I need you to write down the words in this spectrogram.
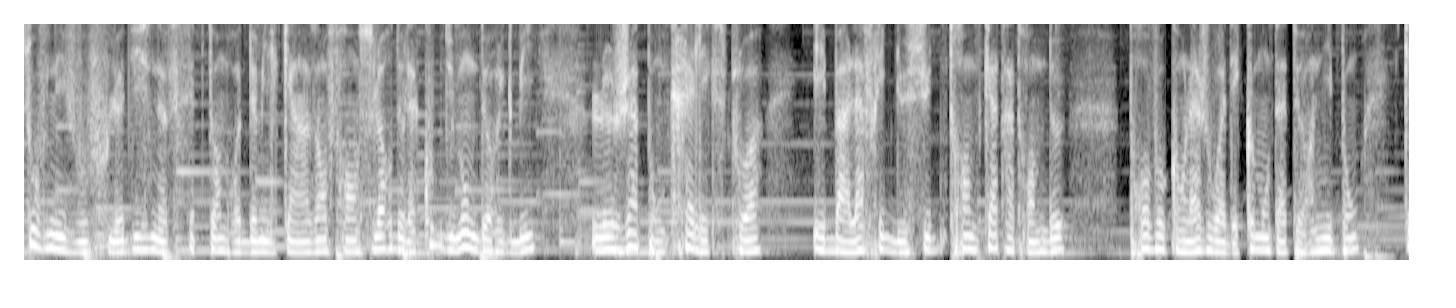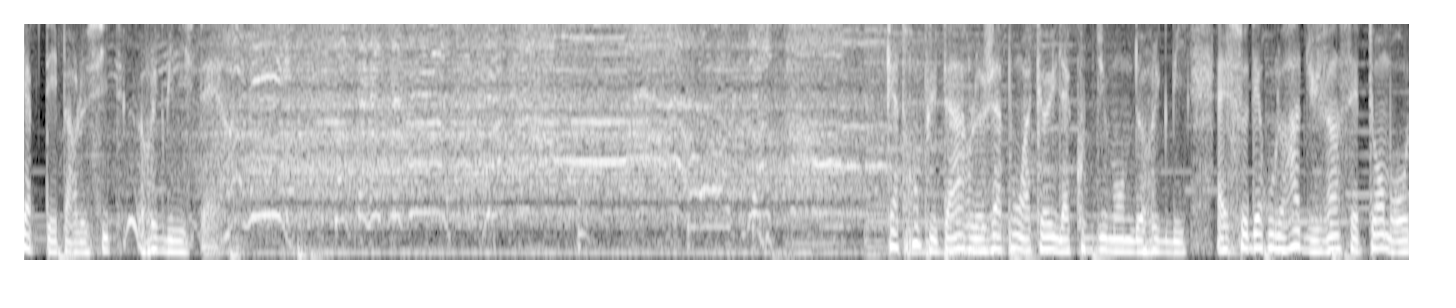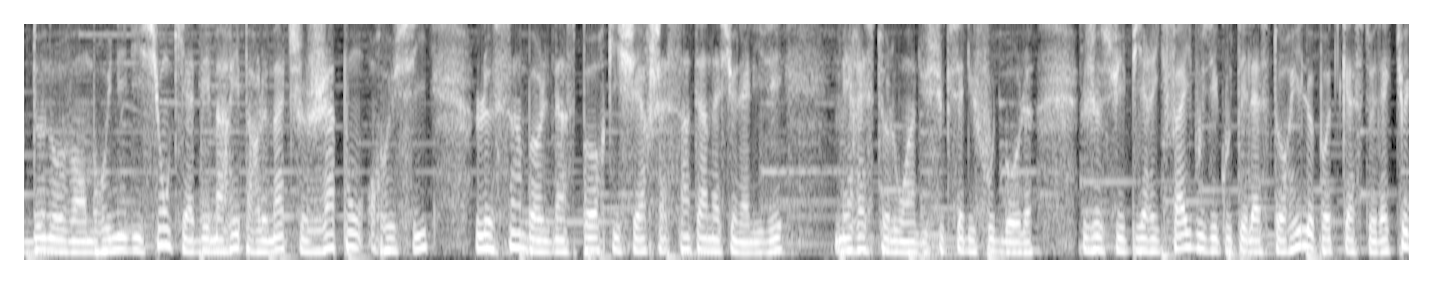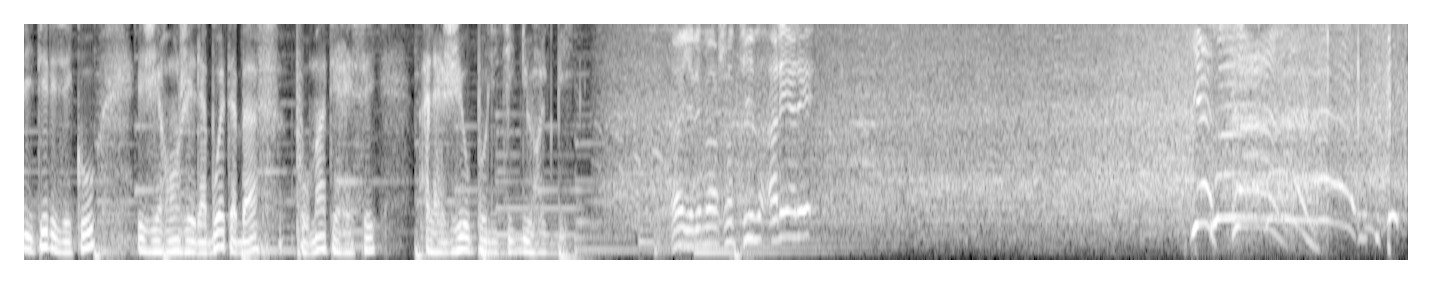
Souvenez-vous, le 19 septembre 2015 en France, lors de la Coupe du Monde de rugby, le Japon crée l'exploit et bat l'Afrique du Sud 34 à 32, provoquant la joie des commentateurs nippons captés par le site Rugbynistère. Quatre ans plus tard, le Japon accueille la Coupe du Monde de rugby. Elle se déroulera du 20 septembre au 2 novembre, une édition qui a démarré par le match Japon-Russie, le symbole d'un sport qui cherche à s'internationaliser mais reste loin du succès du football. Je suis Pierrick Fay, vous écoutez La Story, le podcast d'actualité des échos, et j'ai rangé la boîte à baffes pour m'intéresser à la géopolitique du rugby. Ah, y a les Argentine, allez, allez Yes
